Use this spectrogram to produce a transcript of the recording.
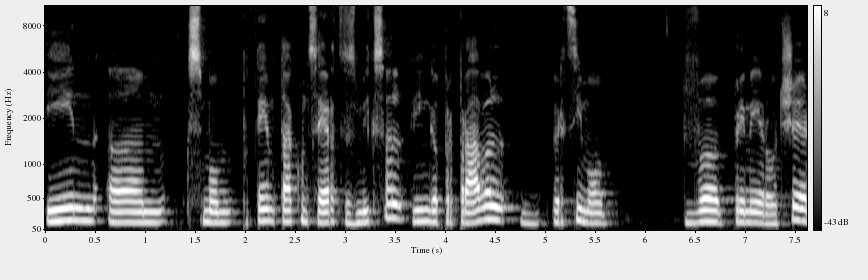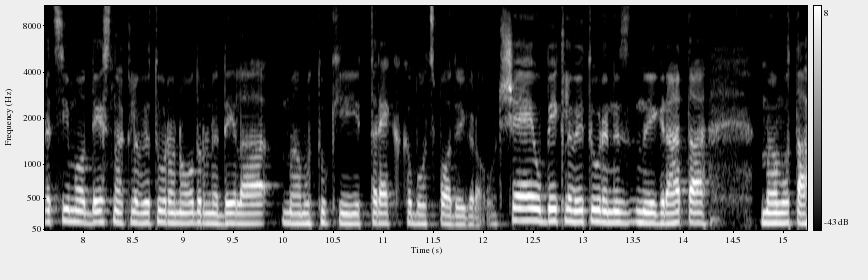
in, smo potem ta koncert zmiksali in ga pripravili recimo v primeru, če recimo desna klaviatura na odru ne dela, imamo tukaj trek, ki bo od spodaj igral. Če obe klaviature ne, ne igrata, imamo ta.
